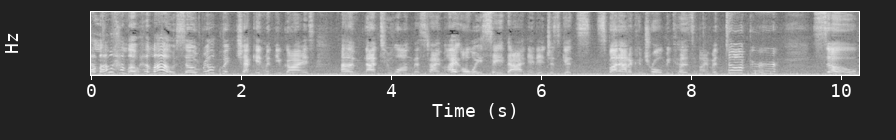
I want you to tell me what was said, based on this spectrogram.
Hello, hello, hello. So, real quick check in with you guys. Um, not too long this time. I always say that and it just gets spun out of control because I'm a talker. So,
